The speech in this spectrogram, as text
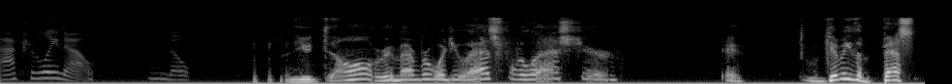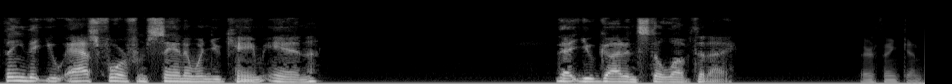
Actually, no. Nope. You don't remember what you asked for last year? Okay. Give me the best thing that you asked for from Santa when you came in that you got and still love today. They're thinking.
